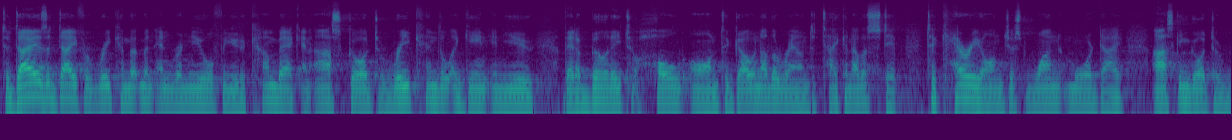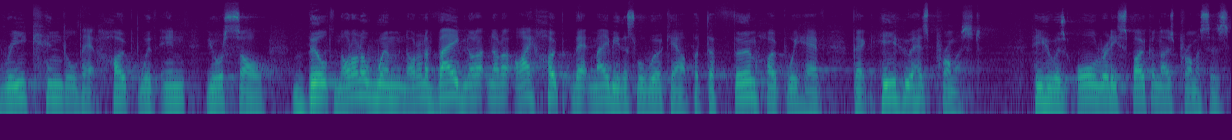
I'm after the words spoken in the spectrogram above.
Today is a day for recommitment and renewal for you to come back and ask God to rekindle again in you that ability to hold on, to go another round, to take another step, to carry on just one more day. Asking God to rekindle that hope within your soul, built not on a whim, not on a vague, not, not a, I hope that maybe this will work out, but the firm hope we have that He who has promised he who has already spoken those promises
